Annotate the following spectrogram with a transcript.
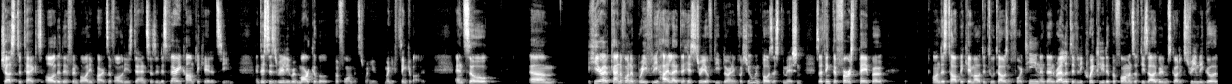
just detects all the different body parts of all these dancers in this very complicated scene. And this is really remarkable performance when you, when you think about it. And so um, here I kind of want to briefly highlight the history of deep learning for human pose estimation. So I think the first paper on this topic came out in 2014 and then relatively quickly the performance of these algorithms got extremely good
